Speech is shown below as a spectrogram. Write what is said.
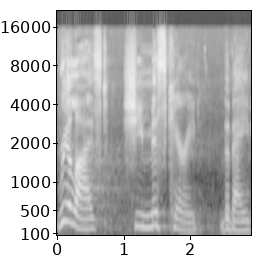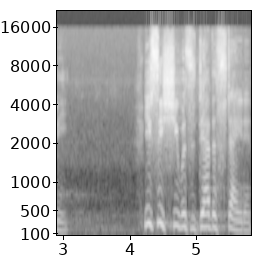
realized she miscarried the baby. You see, she was devastated.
